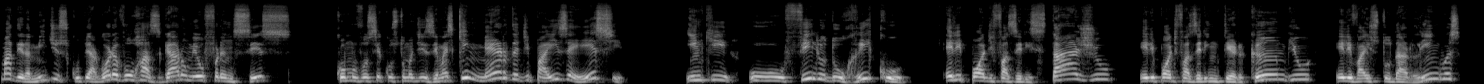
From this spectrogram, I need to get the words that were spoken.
Madeira, me desculpe, agora eu vou rasgar o meu francês, como você costuma dizer, mas que merda de país é esse? Em que o filho do rico ele pode fazer estágio, ele pode fazer intercâmbio, ele vai estudar línguas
